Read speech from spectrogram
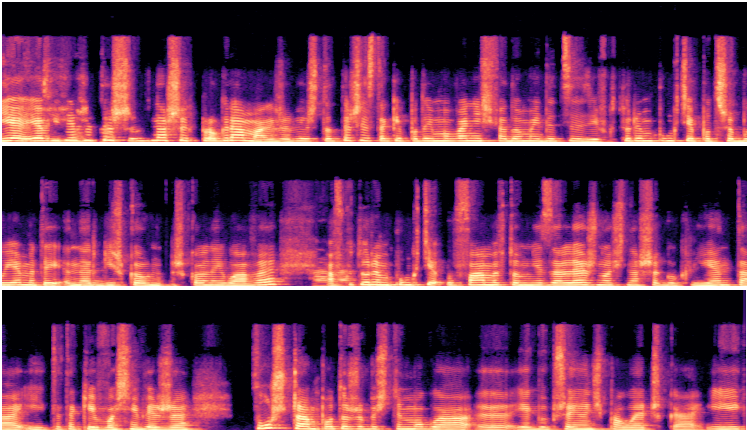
Ja, ja widzę, że też w naszych programach, że wiesz, to też jest takie podejmowanie świadomej decyzji, w którym punkcie potrzebujemy tej energii szkol, szkolnej ławy, a w którym punkcie ufamy w tą niezależność naszego klienta i te takie właśnie, wiesz, że puszczam po to, żebyś ty mogła e, jakby przejąć pałeczkę. I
